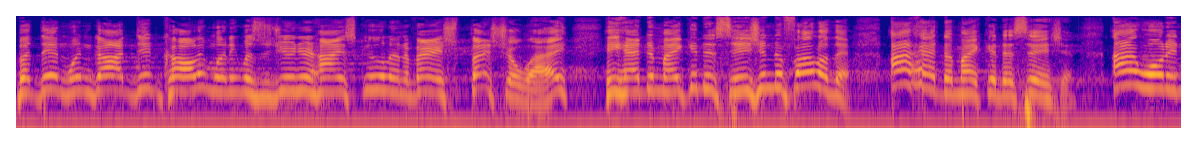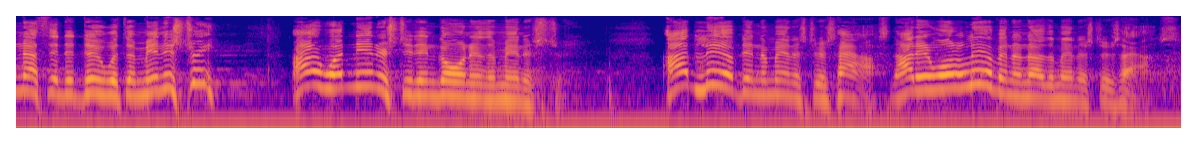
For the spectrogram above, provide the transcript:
But then when God did call him when he was a junior in high school in a very special way, he had to make a decision to follow that. I had to make a decision. I wanted nothing to do with the ministry. I wasn't interested in going in the ministry. I'd lived in the minister's house, and I didn't want to live in another minister's house.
